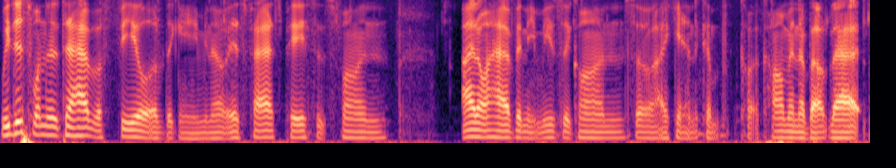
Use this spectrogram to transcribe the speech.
We just wanted to have a feel of the game, you know. It's fast paced, it's fun. I don't have any music on, so I can't com comment about that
